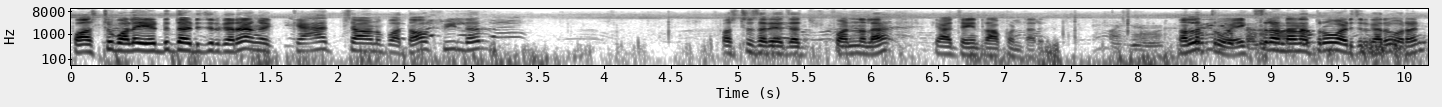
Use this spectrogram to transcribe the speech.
ஃபர்ஸ்ட் பாலை எடுத்து அடிச்சிருக்காரு. அங்கே கேட்சான்னு பார்த்தா ஃபீல்டர் ஃபர்ஸ்ட் சரியாக ஜட்ஜ் பண்ணலை. கேட்ச் ஆகி ட்ராப் பண்ணிட்டாரு. நல்ல த்ரோ எக்ஸலண்டான த்ரோ அடிச்சிருக்காரு ஒரு ரன்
